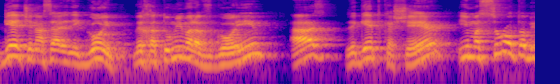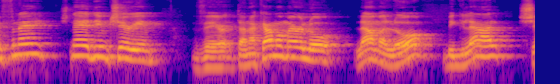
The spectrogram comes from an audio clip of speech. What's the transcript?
גט שנעשה על ידי גויים וחתומים עליו גויים, אז זה גט כשר, אם מסרו אותו בפני שני עדים כשרים. ותנא קמא אומר לא, למה לא? בגלל ש...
